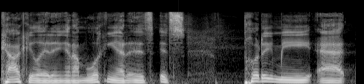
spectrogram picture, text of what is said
calculating and I'm looking at it. It's it's putting me at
